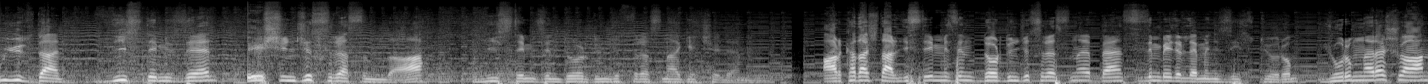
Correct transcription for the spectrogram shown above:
Bu yüzden listemizin 5. sırasında listemizin 4. sırasına geçelim. Arkadaşlar listemizin dördüncü sırasını ben sizin belirlemenizi istiyorum. Yorumlara şu an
